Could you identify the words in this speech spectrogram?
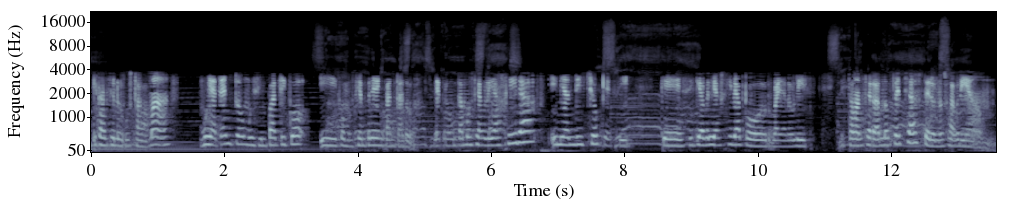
qué canción nos gustaba más. Muy atento, muy simpático y como siempre encantador. Le preguntamos si habría gira y me han dicho que sí, que sí que habría gira por Valladolid. Estaban cerrando fechas, pero no sabrían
